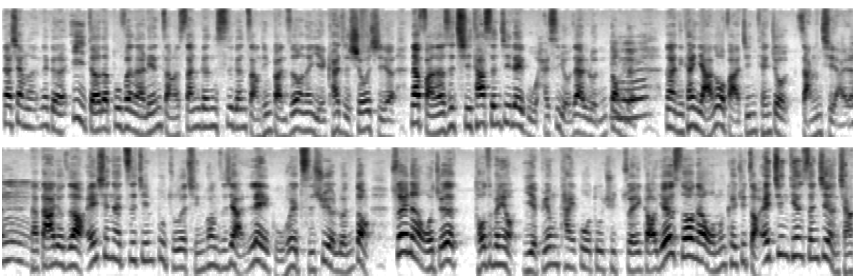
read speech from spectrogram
那像那个易德的部分呢，连涨了三根、四根涨停板之后呢，也开始休息了，那反而是其他生技类股还是有在轮动的。嗯那你看亚诺法今天就涨起来了，嗯。那大家就知道，哎、现在资金不足的情况之下，类股会持续的轮动，所以呢，我觉得投资朋友也不用太过度去追高，有的时候呢，我们可以去找，哎、今天生机很强，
